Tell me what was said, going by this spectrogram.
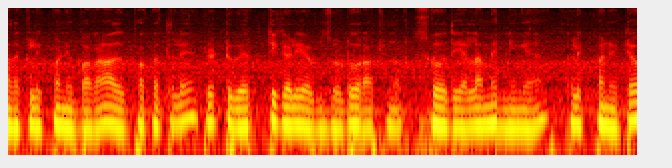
அதை கிளிக் பண்ணி பார்க்கலாம். அதுக்கு பக்கத்தில் ஸ்பிளிட் வெர்டிகலி அப்படின்னு சொல்லிட்டு ஒரு ஆப்ஷன் இருக்கும் ஸோ இது எல்லாமே நீங்கள் கிளிக் பண்ணிவிட்டு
